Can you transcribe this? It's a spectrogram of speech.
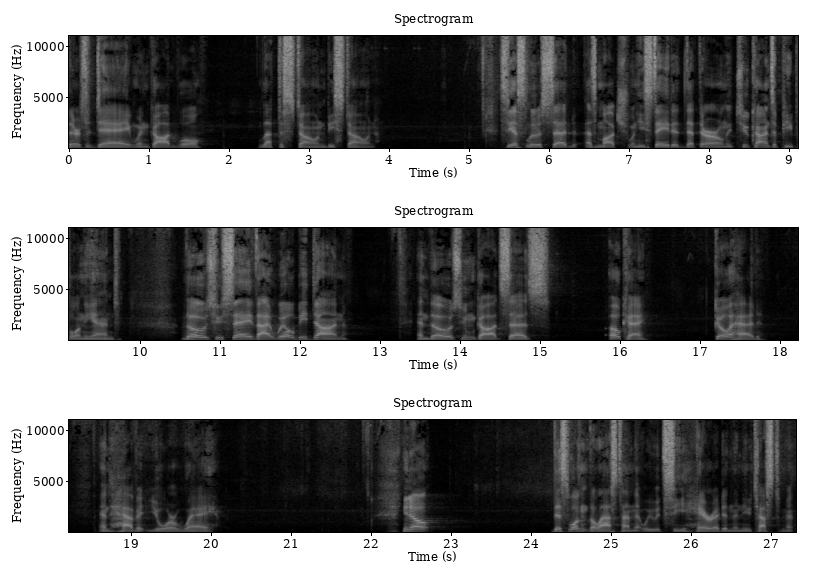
there's a day when God will let the stone be stone. C.S. Lewis said as much when he stated that there are only two kinds of people in the end those who say, Thy will be done, and those whom God says, Okay, go ahead and have it your way. You know, this wasn't the last time that we would see Herod in the New Testament.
